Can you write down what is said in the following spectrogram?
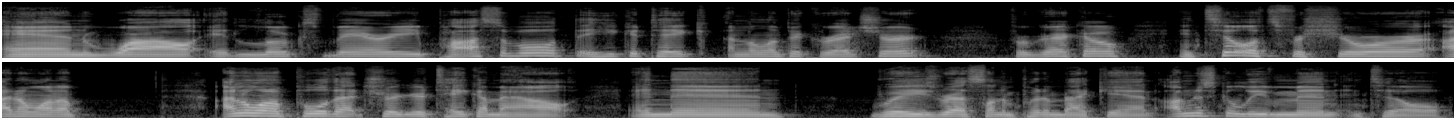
And while it looks very possible that he could take an Olympic red shirt for Greco, until it's for sure, I don't want to. I don't want to pull that trigger, take him out, and then where he's wrestling and put him back in. I'm just gonna leave him in until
